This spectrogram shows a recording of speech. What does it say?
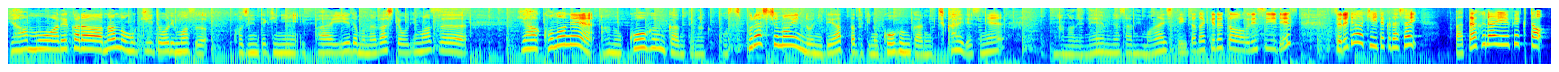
いやもうあれから何度も聴いております。個人的にいっぱい家でも流しております。いやこのねあの興奮感ってなんかこうスプラッシュマインドに出会った時の興奮感に近いですね。なのでね皆さんにも愛していただけると嬉しいです。それでは聴いてください。バタフライエフェクト。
